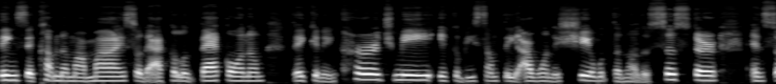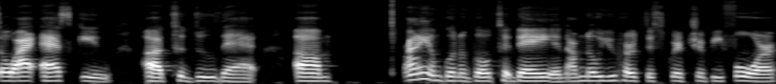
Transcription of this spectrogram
things that come to my mind so that I could look back on them. They can encourage me. It could be something I want to share with another sister. And so I ask you uh, to do that. Um, I am going to go today, and I know you heard the scripture before,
